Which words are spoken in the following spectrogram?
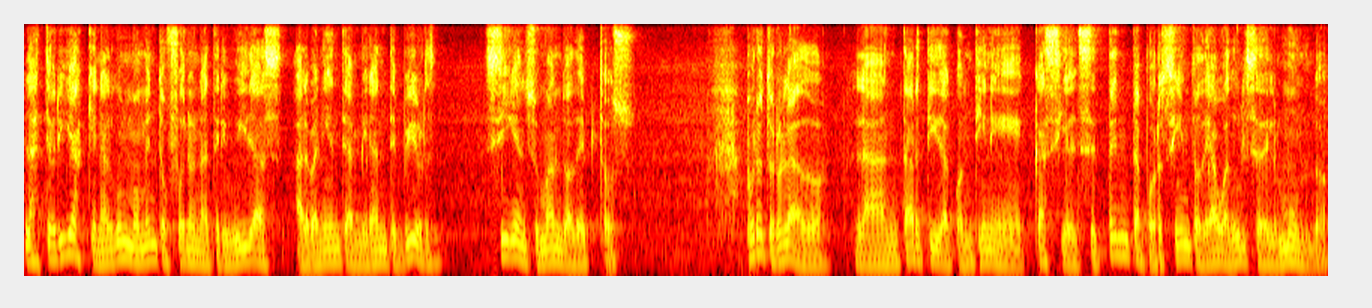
las teorías que en algún momento fueron atribuidas al valiente almirante Beard siguen sumando adeptos. Por otro lado, la Antártida contiene casi el 70% de agua dulce del mundo.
